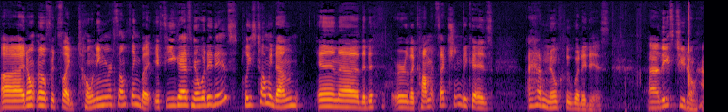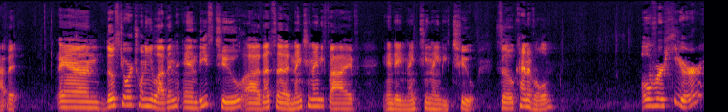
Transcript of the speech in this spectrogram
Uh, I don't know if it's like toning or something, but if you guys know what it is, please tell me down in uh, the or the comment section because I have no clue what it is. Uh, these two don't have it, and those two are 2011, and these two uh, that's a 1995 and a 1992, so kind of old. Over here,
